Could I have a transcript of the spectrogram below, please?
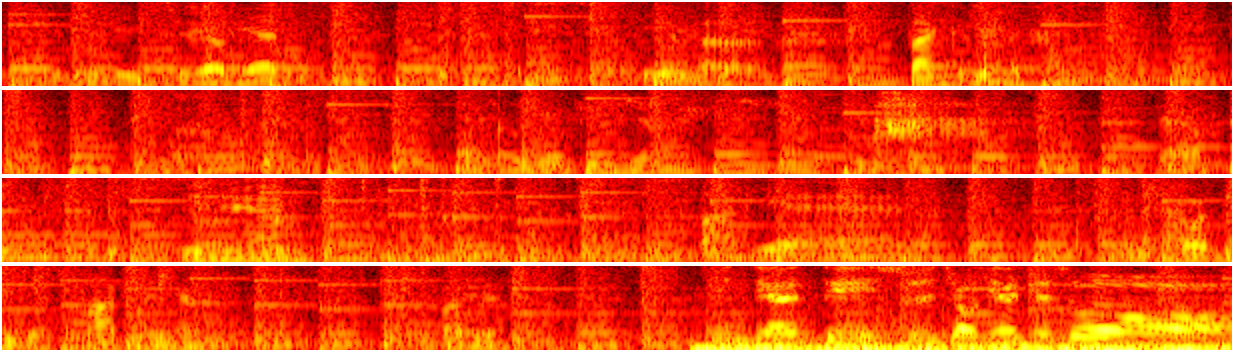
今天第十六天，第二个半个月的开始，啊，把它当做第一天来，啊，加油！今天。第十八天，跟台湾啤酒十八天一样，十八天。今天第十九天结束，啊，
